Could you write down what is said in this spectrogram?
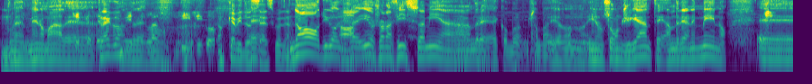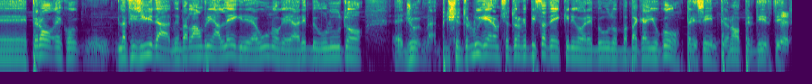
Eh, meno male. Eh, metterla no. fisico. Ho capito Eh, stai, scusa. No, dico, No. cioè, io ho una fissa mia, Andrea. Ecco, boh, insomma, io non, io non sono un gigante, Andrea nemmeno. eh, però ecco, la fisicità, ne parlavamo prima, Allegri era uno che avrebbe voluto, eh, gio- il centro- lui che era un centrocampista tecnico avrebbe voluto Babakayoko, per esempio, no? per dirti. Certo,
